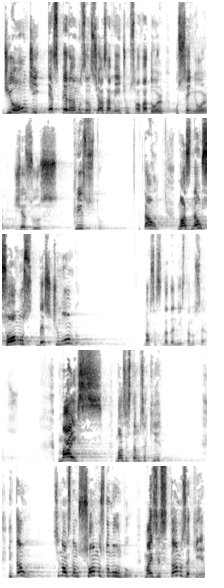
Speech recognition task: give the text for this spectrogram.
de onde esperamos ansiosamente um Salvador, o Senhor Jesus Cristo. Então, nós não somos deste mundo, nossa cidadania está nos céus, mas nós estamos aqui. Então, se nós não somos do mundo, mas estamos aqui,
